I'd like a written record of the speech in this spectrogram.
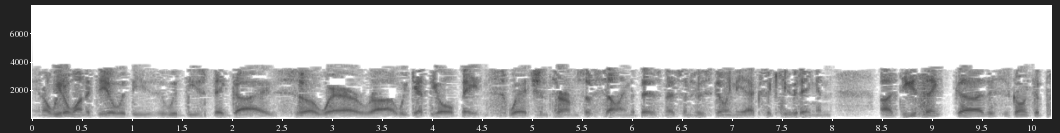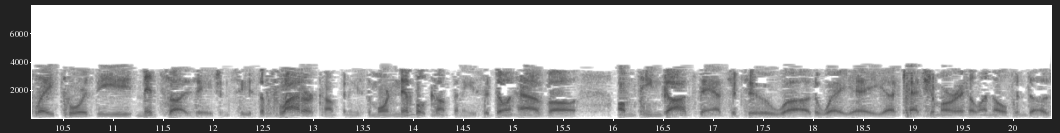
you know, we don't want to deal with these with these big guys uh, where uh, we get the old bait and switch in terms of selling the business and who's doing the executing. And uh, do you think uh, this is going to play toward the mid-sized agencies, the flatter companies, the more nimble companies that don't have uh, umpteen gods to answer to uh, the way a uh, Ketchum or a Hill and Knowlton does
